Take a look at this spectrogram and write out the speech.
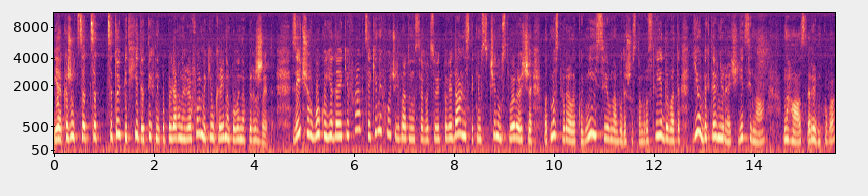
Я кажу, це, це, це той підхід до тих непопулярних реформ, які Україна повинна пережити. З іншого боку, є деякі фракції, які не хочуть брати на себе цю відповідальність, таким чином створюючи, от ми створили комісію, вона буде щось там розслідувати. Є об'єктивні речі, є ціна. На газ ринкова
